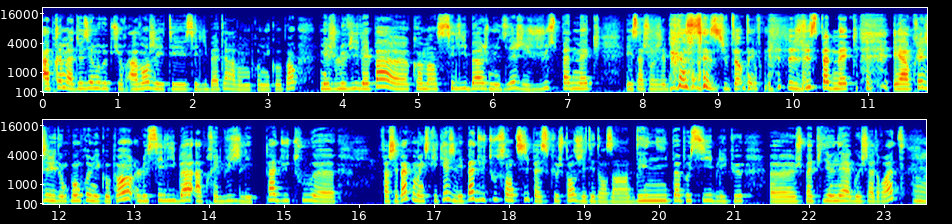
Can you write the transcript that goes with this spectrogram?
après ma deuxième rupture. Avant, j'ai été célibataire avant mon premier copain, mais je le vivais pas euh, comme un célibat. Je me disais, j'ai juste pas de mec et ça changeait pas. C'est super. J'ai juste pas de mec. Et après, j'ai eu donc mon premier copain. Le célibat, après lui, je l'ai pas du tout. euh, Enfin, je sais pas comment expliquer, je l'ai pas du tout senti parce que je pense que j'étais dans un déni pas possible et que euh, je papillonnais à gauche à droite. Mm.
